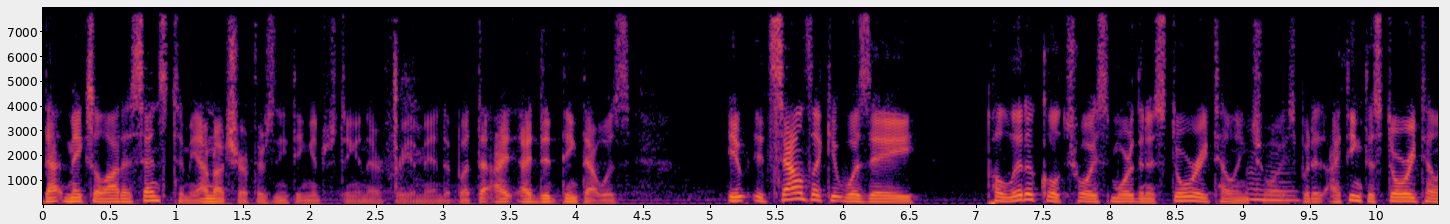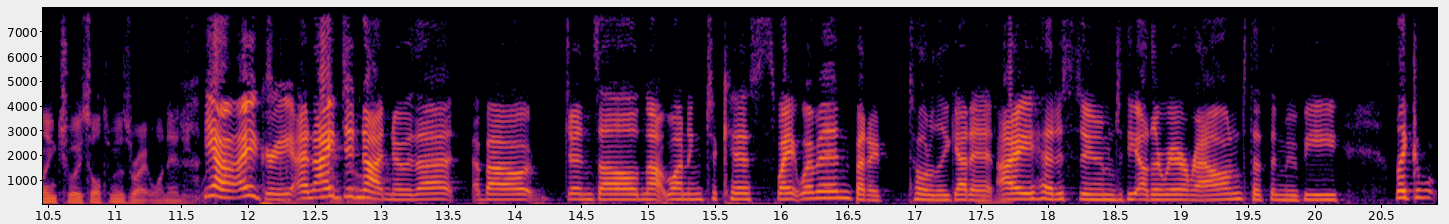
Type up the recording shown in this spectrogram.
that makes a lot of sense to me. I'm not sure if there's anything interesting in there for you, Amanda, but th- I, I did think that was. It, it sounds like it was a political choice more than a storytelling choice, Mhm. but it, I think the storytelling choice ultimately was the right one anyway. Yeah, I agree. And I did not know that about Denzel not wanting to kiss white women, but I totally get Mm-hmm. it. I had assumed the other way around that the movie, like w-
